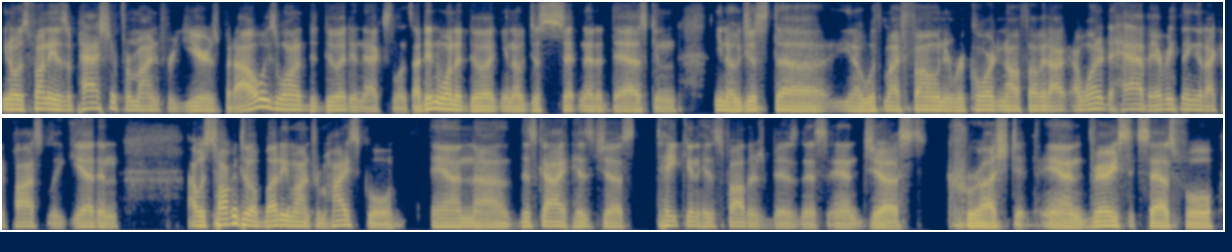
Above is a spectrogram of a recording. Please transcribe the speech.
you know, it's funny as a passion for mine for years, but I always wanted to do it in excellence. I didn't want to do it, you know, just sitting at a desk and, you know, just, uh, you know, with my phone and recording off of it. I, I wanted to have everything that I could possibly get. And I was talking to a buddy of mine from high school, and uh, this guy has just taken his father's business and just crushed it and very successful.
